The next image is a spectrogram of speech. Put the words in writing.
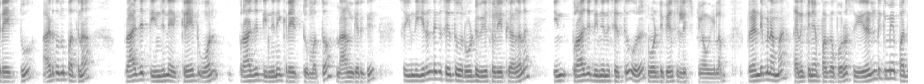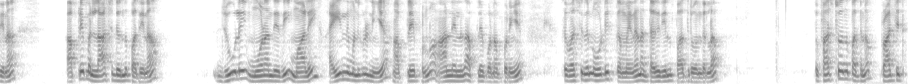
கிரேட் டூ அடுத்து வந்து பார்த்தீங்கன்னா project engineer grade one project engineer grade two மொத்தம் நான்கு இருக்குது ஸோ இந்த இரண்டுக்கு சேர்த்து ஒரு நோட்டிஃபிகேஷன் சொல்லியிருக்காங்கல்ல இன் ப்ராஜெக்ட் இன்ஜினியர் சேர்த்து ஒரு நோட்டிஃபிகேஷன் ரிலீஸ் பண்ணி இப்போ ரெண்டுமே நம்ம தனித்தனியாக பார்க்க போகிறோம் ஸோ ரெண்டுக்குமே பார்த்தீங்கன்னா அப்ளை பண்ண லாஸ்ட் டேட் வந்து பார்த்தீங்கன்னா ஜூலை மூணாம் தேதி மாலை ஐந்து மணிக்குள்ளே நீங்கள் அப்ளை பண்ணணும். ஆன்லைனில் தான் அப்ளை பண்ண போகிறீங்க ஸோ ஃபஸ்ட்டு இந்த நோட்டீஸ் நம்ம என்னென்ன தகுதின்னு பார்த்துட்டு வந்துடலாம். ஸோ ஃபஸ்ட்டு வந்து பார்த்தீங்கன்னா ப்ராஜெக்ட்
